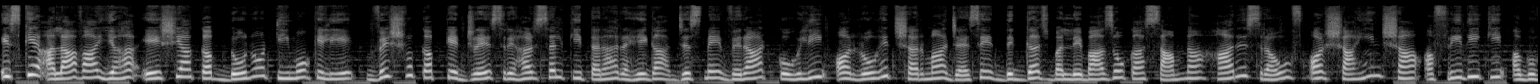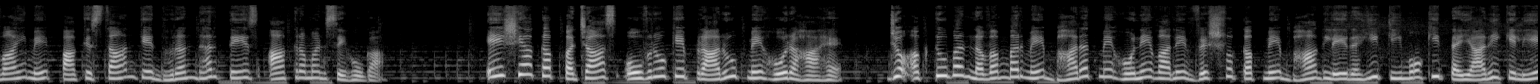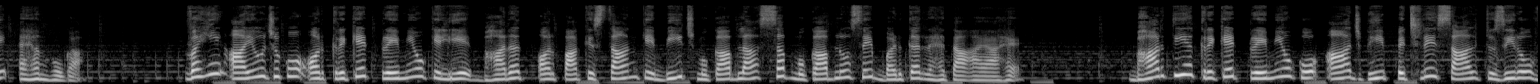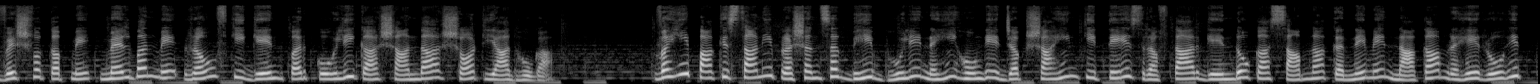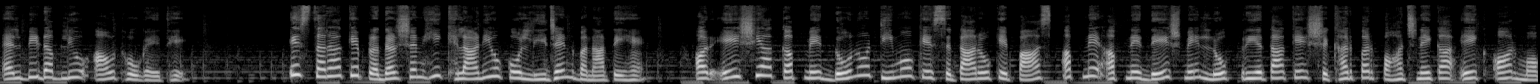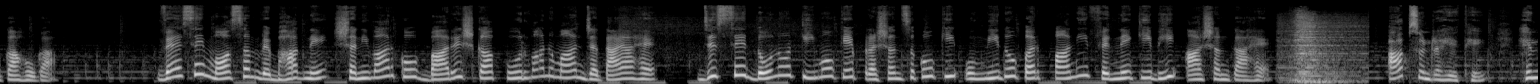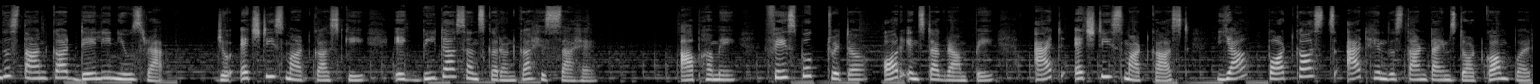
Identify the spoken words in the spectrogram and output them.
इसके अलावा यह एशिया कप दोनों टीमों के लिए विश्व कप के ड्रेस रिहर्सल की तरह रहेगा, जिसमें विराट कोहली और रोहित शर्मा जैसे दिग्गज बल्लेबाजों का सामना हारिस रऊफ और शाहीन शाह अफरीदी की अगुवाई में पाकिस्तान के धुरंधर तेज आक्रमण से होगा। एशिया कप 50 ओवरों के प्रारूप में हो रहा है। जो अक्टूबर, नवंबर में भारत में होने वाले विश्व कप में भाग ले रही टीमों की तैयारी के लिए अहम होगा। वहीं आयोजकों और क्रिकेट प्रेमियों के लिए भारत और पाकिस्तान के बीच मुकाबला सब मुकाबलों से बढ़कर रहता आया है। भारतीय क्रिकेट प्रेमियों को आज भी पिछले साल ज़ीरो विश्व कप में मेलबर्न में रऊफ की गेंद पर कोहली का शानदार शॉट याद होगा। वहीं पाकिस्तानी प्रशंसक भी भूले नहीं होंगे जब शाहीन की तेज रफ्तार गेंदों का सामना करने में नाकाम रहे रोहित एलबीडब्ल्यू आउट हो गए थे। इस तरह के प्रदर्शन ही खिलाड़ियों को लीजेंड बनाते हैं और एशिया कप में दोनों टीमों के सितारों के पास अपने अपने देश में लोकप्रियता के शिखर पर पहुँचने का एक और मौका होगा। वैसे मौसम विभाग ने शनिवार को बारिश का पूर्वानुमान जताया है, जिससे दोनों टीमों के प्रशंसकों की उम्मीदों पर पानी फिरने की भी आशंका है। आप सुन रहे थे हिंदुस्तान का डेली न्यूज़ रैप, जो एच टी स्मार्ट कास्ट की एक बीटा संस्करण का हिस्सा है। आप हमें फेसबुक ट्विटर और इंस्टाग्राम पे एट एच टी या podcasts@hindustantimes.com पर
